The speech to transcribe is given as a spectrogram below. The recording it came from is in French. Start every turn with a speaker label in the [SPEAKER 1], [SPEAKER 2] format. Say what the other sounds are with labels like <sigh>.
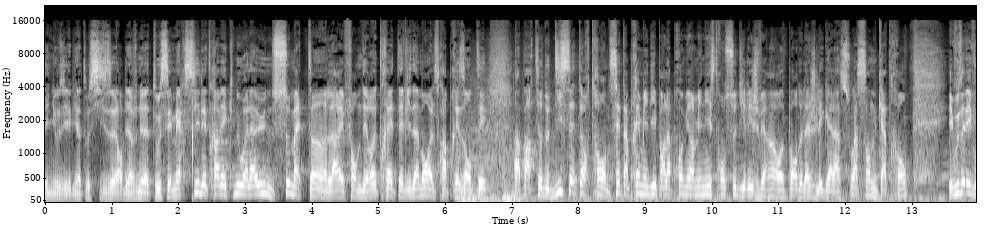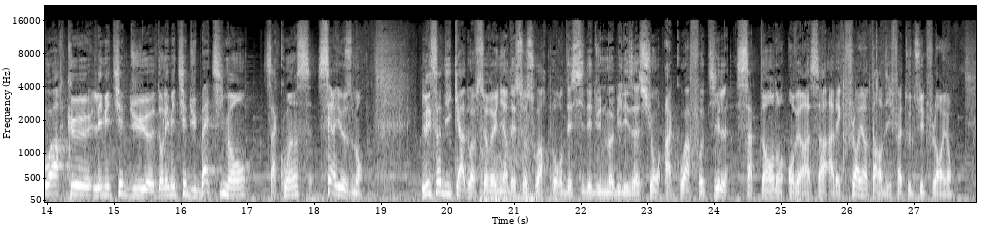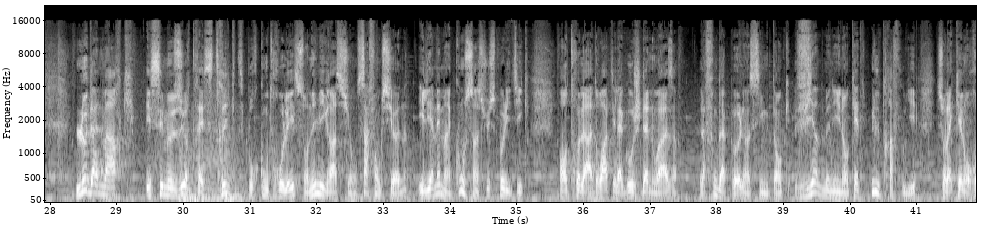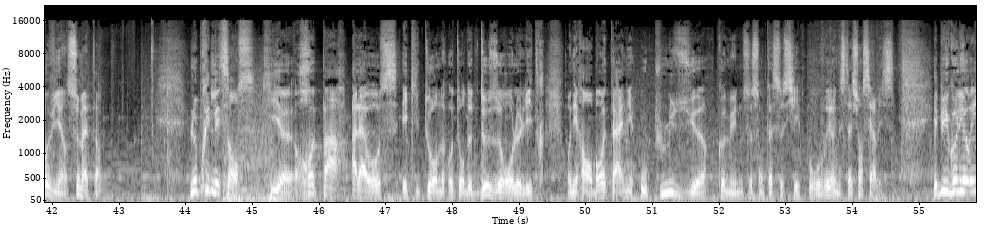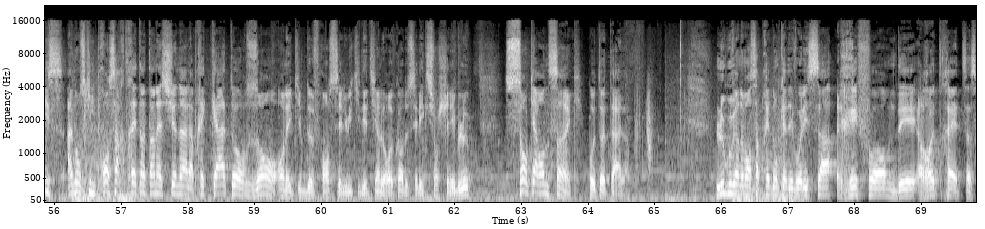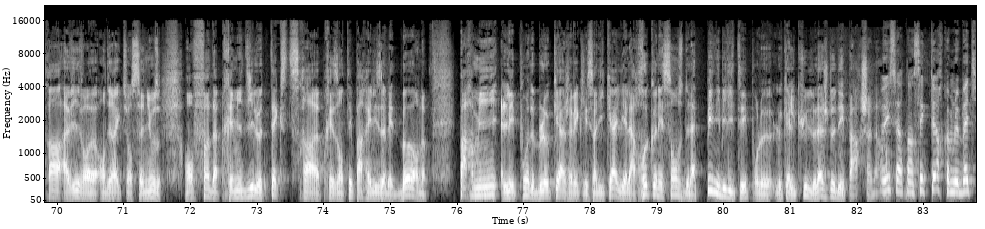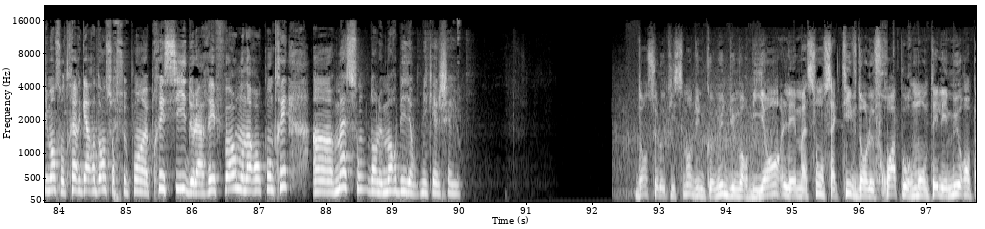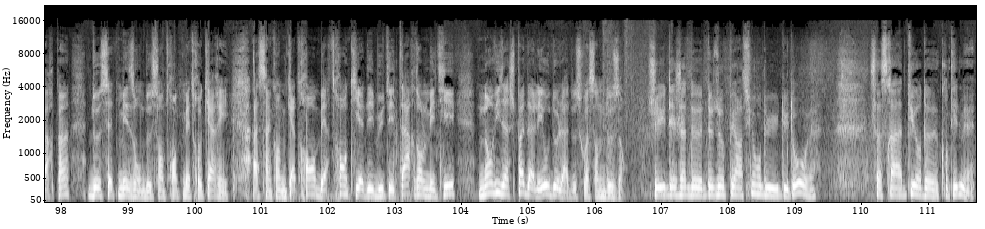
[SPEAKER 1] C'est News, il est bientôt 6 heures. Bienvenue à tous et merci d'être avec nous à la une ce matin. La réforme des retraites, évidemment, elle sera présentée à partir de 17h30 cet après-midi par la Première ministre. On se dirige vers un report de l'âge légal à 64 ans. Et vous allez voir que les métiers du, dans les métiers du bâtiment, ça coince sérieusement. Les syndicats doivent se réunir dès ce soir pour décider d'une mobilisation. À quoi faut-il s'attendre? On verra ça avec Florian Tardif. A tout de suite, Florian. Le Danemark et ses mesures très strictes pour contrôler son immigration, ça fonctionne. Il y a même un consensus politique entre la droite et la gauche danoise. La Fondapol, un think tank, vient de mener une enquête ultra fouillée sur laquelle on revient ce matin. Le prix de l'essence qui euh, repart à la hausse et qui tourne autour de 2 euros le litre. On ira en Bretagne où plusieurs communes se sont associées pour ouvrir une station-service. Et puis Hugo annonce qu'il prend sa retraite internationale après 14 ans en équipe de France. C'est lui qui détient le record de sélection chez les Bleus. 145 au total. Le gouvernement s'apprête donc à dévoiler sa réforme des retraites. Ça sera à vivre en direct sur CNews en fin d'après-midi. Le texte sera présenté par Elisabeth Borne. Parmi les points de blocage avec les syndicats, il y a la reconnaissance de la pénibilité pour le, calcul de l'âge de départ, Chana.
[SPEAKER 2] Oui, certains secteurs comme le bâtiment sont très regardants sur ce point précis de la réforme. On a rencontré un maçon dans le Morbihan, Michael Chaillot.
[SPEAKER 3] Dans ce lotissement d'une commune du Morbihan, les maçons s'activent dans le froid pour monter les murs en parpaing de cette maison de 130 mètres carrés. À 54 ans, Bertrand, qui a débuté tard dans le métier, n'envisage pas d'aller au-delà de 62 ans.
[SPEAKER 4] J'ai eu déjà deux, opérations du, du dos. Ça sera dur de continuer.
